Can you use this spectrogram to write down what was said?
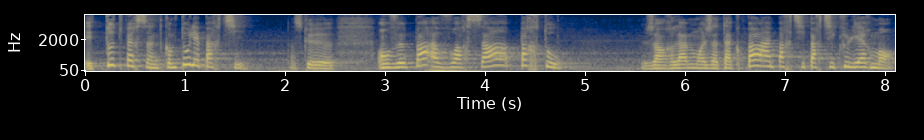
et toute personne, comme tous les partis, parce que on veut pas avoir ça partout. Genre là, moi, j'attaque pas un parti particulièrement,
